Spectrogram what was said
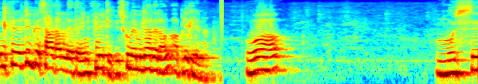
इन्फिनेटिव के साथ हम लेते हैं इन्फिनेटिव इसको मैं मिला दे रहा हूँ, आप लिख लेना। वह मुझसे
